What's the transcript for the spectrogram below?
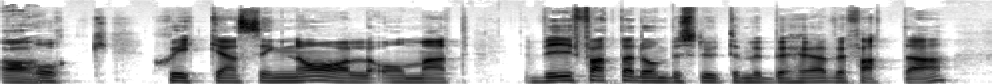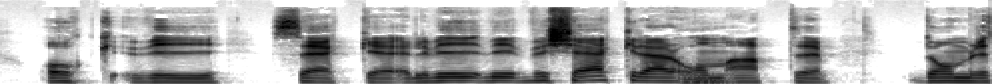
Ja. och skicka en signal om att vi fattar de besluten vi behöver fatta och vi, säker, eller vi, vi försäkrar om att eh, de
